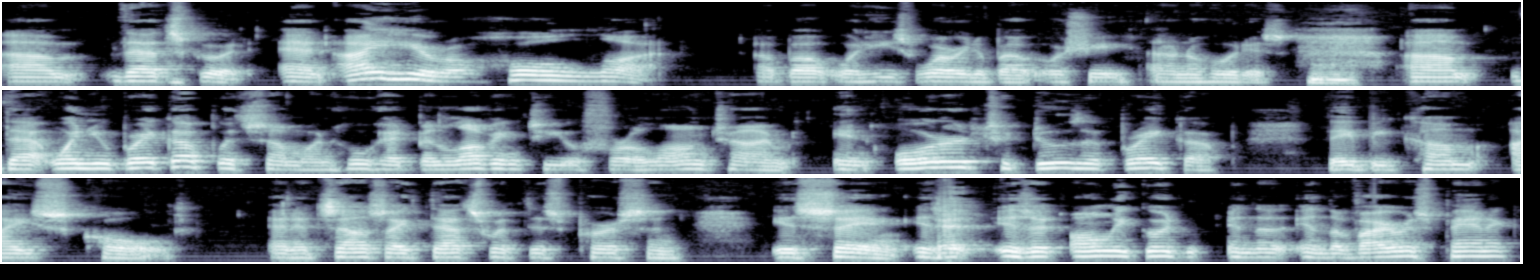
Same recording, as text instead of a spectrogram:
Um, that's good. And I hear a whole lot about what he's worried about, or she, I don't know who it is, Mhm. um, that when you break up with someone who had been loving to you for a long time, in order to do the breakup, they become ice cold. And it sounds like that's what this person is saying. Is it is it only good in the in the virus panic,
